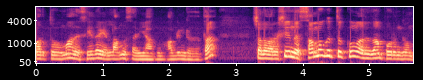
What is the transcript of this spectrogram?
மருத்துவமோ அதை செய்தால் எல்லாமே சரியாகும் அப்படின்றது தான் சொல்ல வர விஷயம். இந்த சமூகத்துக்கும் அதுதான் பொருந்தும்.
